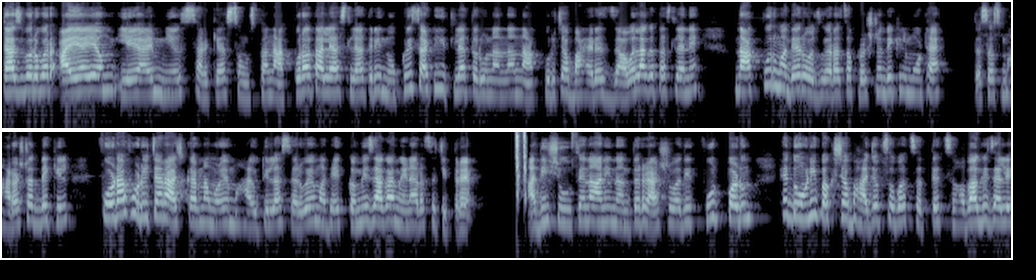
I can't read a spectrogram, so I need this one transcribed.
त्याचबरोबर I I M A I M S सारख्या संस्था नागपुरात आल्या असल्या तरी नोकरीसाठी इथल्या तरुणांना नागपूरच्या बाहेरच जावं लागत असल्याने नागपूरमध्ये रोजगाराचा प्रश्न देखील मोठा आहे. तसंच महाराष्ट्रात देखील फोडाफोडीच्या राजकारणामुळे महायुतीला सर्वेमध्ये कमी जागा मिळणार असं चित्र आहे. आधी शिवसेना आणि नंतर राष्ट्रवादीत फूट पडून हे दोन्ही पक्ष भाजपसोबत सत्तेत सहभागी झाले.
